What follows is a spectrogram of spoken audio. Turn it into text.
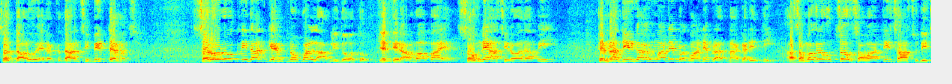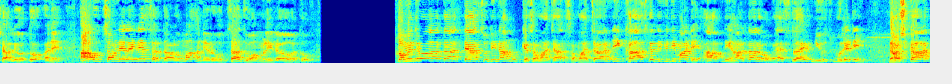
શ્રદ્ધાળુએ રક્તદાન શિબિર તેમજ સર્વરોગ નિદાન કેમ્પનો પણ લાભ લીધો હતો. જયંતિરામ બાપાએ સૌને આશીર્વાદ આપી તેમના દીર્ઘાયુ માટે ભગવાનને પ્રાર્થના કરી હતી. આ સમગ્ર ઉત્સવ સવારથી સાંજ સુધી ચાલ્યો હતો અને આ ઉત્સવને લઈને શ્રદ્ધાળુઓમાં અનેરો ઉત્સાહ જોવા મળી રહ્યો હતો. તો મિત્રો, આ હતા અત્યાર સુધીના મુખ્ય સમાચાર. સમાચારની ખાસ ગતિવિધિ માટે આપ નિહાળતા રહો. એસ લાઈવ ન્યૂઝ બુલેટિન નમસ્કાર.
